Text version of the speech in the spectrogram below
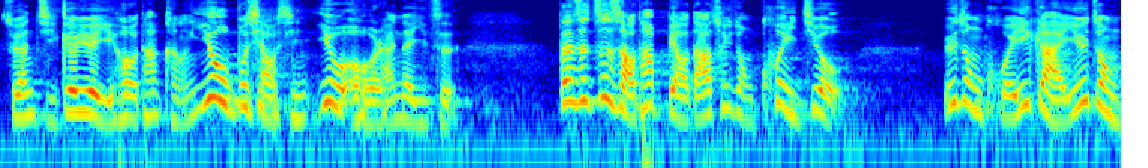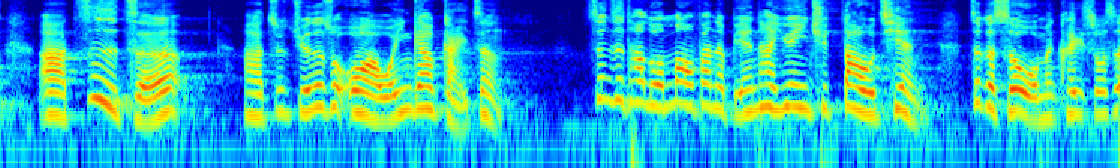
虽然几个月以后，他可能又不小心又偶然的一次。但是至少他表达出一种愧疚，有一种悔改，有一种啊自责啊，就觉得说哇，我应该要改正。甚至他如果冒犯了别人，他愿意去道歉。这个时候我们可以说是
